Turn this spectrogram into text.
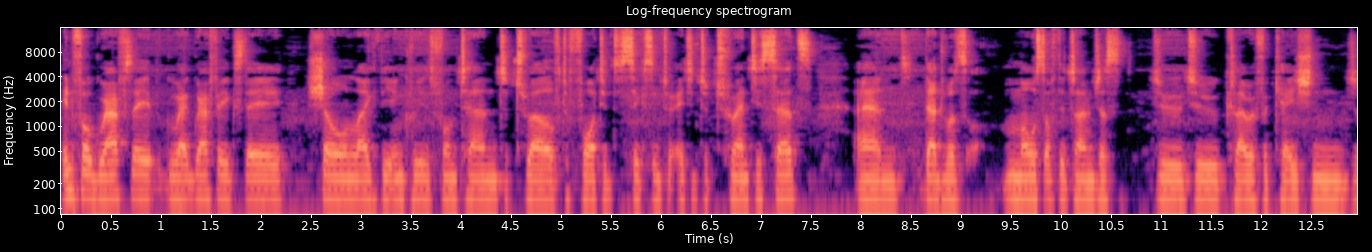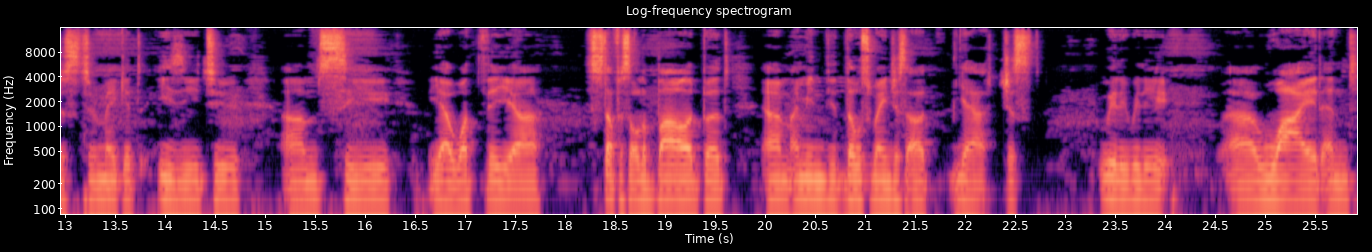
infographics graphics they show like the increase from 10 to 12 to 14 to 16 to 18 to 20 sets, and that was most of the time just due to clarification, just to make it easy to um, see yeah, what the, uh, stuff is all about. But, um, I mean, th- those ranges are, yeah, just really, really, uh, wide and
